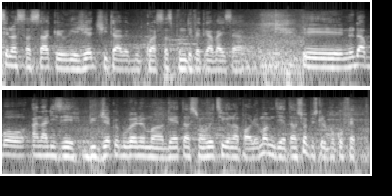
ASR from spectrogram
Se lan san sa ke rejèd chita avèk goup kwasans pou nou te fè travay sa. E nou d'abord analize budget ke gouvernement gen intansyon retire nan parlement, mwen di intansyon pwiske l pou kou fèt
